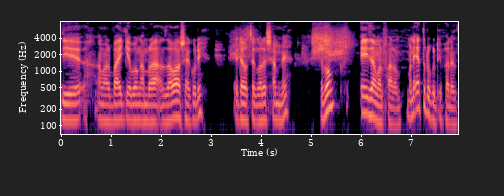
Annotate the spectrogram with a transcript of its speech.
দিয়ে আমার বাইক এবং আমরা যাওয়া আসা করি। এটা হচ্ছে ঘরের সামনে। এবং এই যে আমার ফার্ম মানে এতটুকু ডিফারেন্স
